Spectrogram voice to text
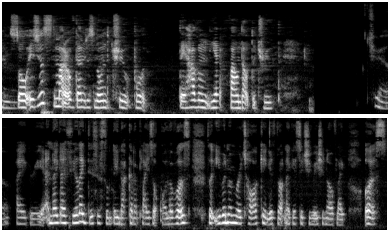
Mm. So it's just a matter of them just knowing the truth, but they haven't yet found out the truth. True, I agree. And like I feel like this is something that can apply to all of us. So even when we're talking, it's not like a situation of like us,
